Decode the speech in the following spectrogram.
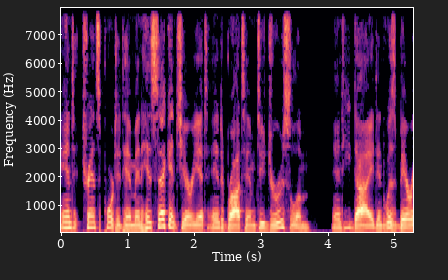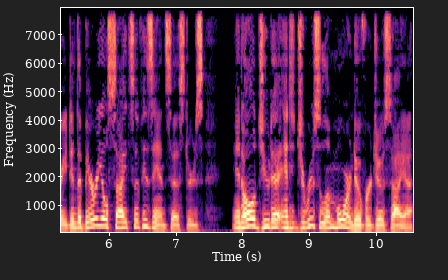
and transported him in his second chariot, and brought him to Jerusalem. And he died, and was buried in the burial sites of his ancestors. And all Judah and Jerusalem mourned over Josiah.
